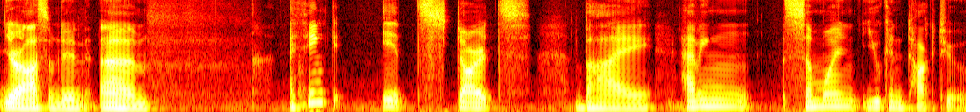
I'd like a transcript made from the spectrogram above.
You're awesome, dude. Um, I think it starts by having someone you can talk to.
